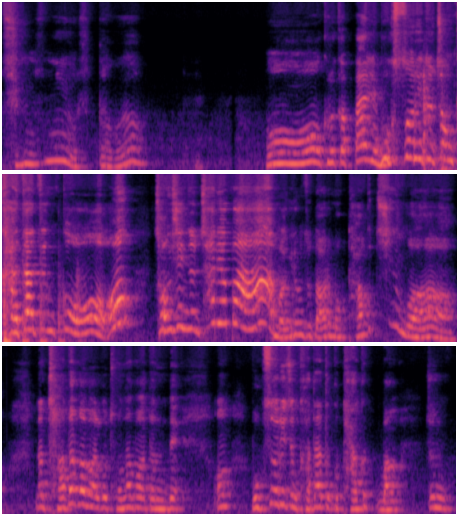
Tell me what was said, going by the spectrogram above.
지금 손님이 오셨다고요? 어, 그러니까 빨리 목소리도 좀 가다듬고, 어? 정신 좀 차려봐! 막 이러면서 나를 막 다그치는 거야. 나 자다가 말고 전화 받았는데, 어? 목소리 좀 가다듬고 다그, 막, 좀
